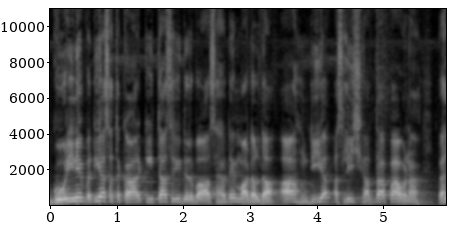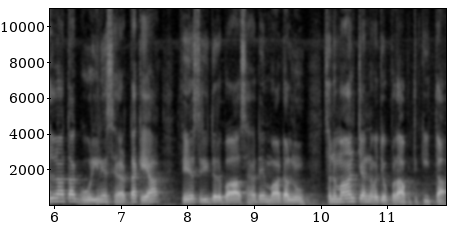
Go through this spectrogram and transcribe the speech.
ਗੋਰੀ ਨੇ ਵਧੀਆ ਸਤਿਕਾਰ ਕੀਤਾ ਸ੍ਰੀ ਦਰਬਾਰ ਸਾਹਿਬ ਦੇ ਮਾਡਲ ਦਾ। ਆ ਹੁੰਦੀ ਆ ਅਸਲੀ ਸ਼ਰਧਾ ਭਾਵਨਾ। ਪਹਿਲਾਂ ਤਾਂ ਗੋਰੀ ਨੇ ਸਿਰ ਢਕਿਆ, ਫਿਰ ਸ੍ਰੀ ਦਰਬਾਰ ਸਾਹਿਬ ਦੇ ਮਾਡਲ ਨੂੰ ਸਨਮਾਨ ਚੰਨ ਵਜੋਂ ਪ੍ਰਾਪਤ ਕੀਤਾ।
